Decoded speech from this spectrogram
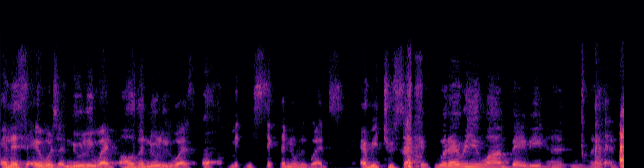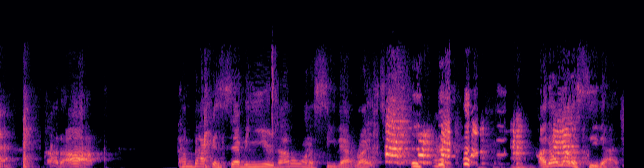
and it's it was a newlywed oh the newlyweds oh, make me sick the newlyweds. Every two seconds whatever you want baby. Shut up. Come back in seven years. I don't want to see that right? I don't want to see that.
